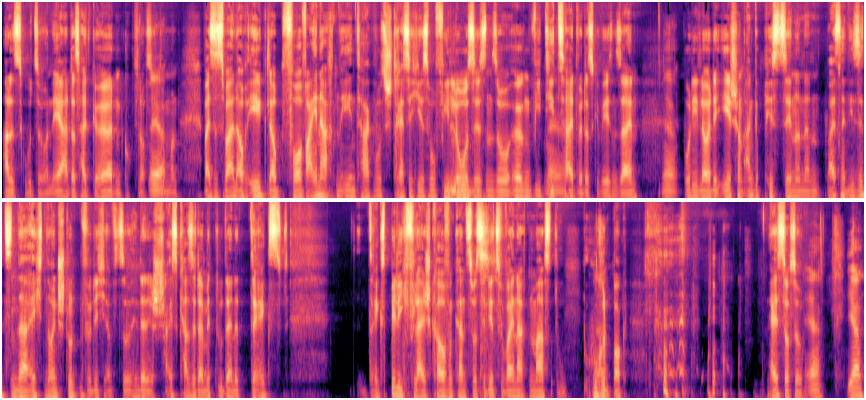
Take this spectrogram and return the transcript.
Alles gut so. Und er hat das halt gehört und guckte noch so Ja. dumm. Und weißt du, es war halt auch eh, glaub, vor Weihnachten eh ein Tag, wo es stressig ist, wo viel los ist und so. Irgendwie die Mhm. Ja, ja. Zeit wird das gewesen sein Ja. wo die Leute eh schon angepisst sind und dann, weiß nicht, die sitzen da echt neun Stunden für dich auf so hinter der Scheißkasse, damit du deine Drecks, Drecks Billigfleisch kaufen kannst, was du dir zu Weihnachten machst, du Hurenbock. Ja, ist doch so. Ja. Ja,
